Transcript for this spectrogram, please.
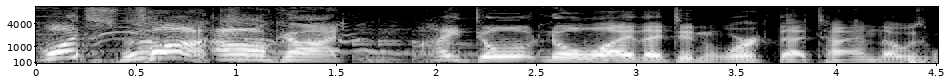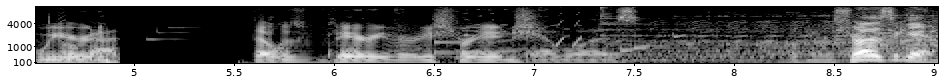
What? Fuck! Oh god. I don't know why that didn't work that time. That was oh, weird. God. that was very, very strange. Yeah, it was. Okay, let's try this again.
